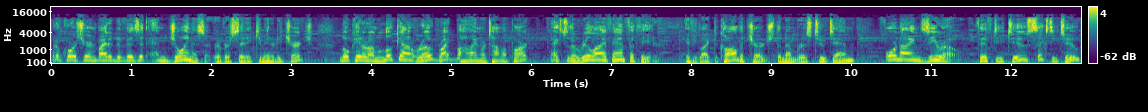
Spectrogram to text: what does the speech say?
But of course, you're invited to visit and join us at River City Community Church, located on Lookout Road right behind Retama Park, next to the Real Life Amphitheater. If you'd like to call the church, the number is 210 490 5262.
